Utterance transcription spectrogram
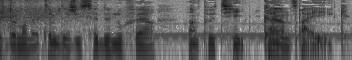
je demande à TMDJC de nous faire un petit Canon Spike.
